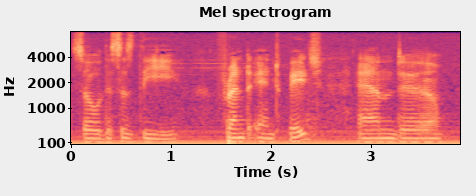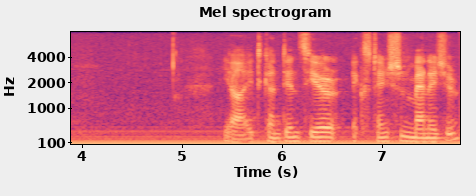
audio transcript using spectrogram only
So this is the front end page and uh, yeah it contains here extension manager.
